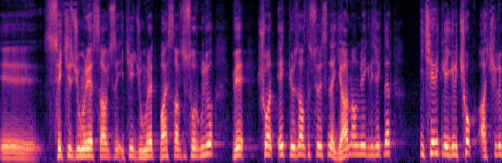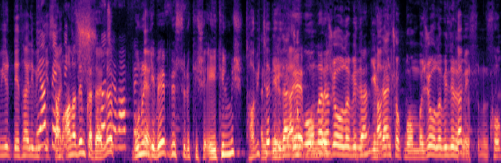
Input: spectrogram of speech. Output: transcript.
E, 8 Cumhuriyet Savcısı, 2 Cumhuriyet Başsavcı sorguluyor. Ve şu an ek gözaltı süresinde yarın almaya gidecekler. İçerikle ilgili çok aşırı bir detaylı bilgiye Bey, sahip. Anladığım şuna kadarıyla cevap verin. bunun Evet. gibi bir sürü kişi eğitilmiş. Tabii Hani tabii. birden Yani çok ve bunların- bombacı olabilir. Efendim? Birden Tabii. çok bombacı olabilir Tabii. diyorsunuz. Ko-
